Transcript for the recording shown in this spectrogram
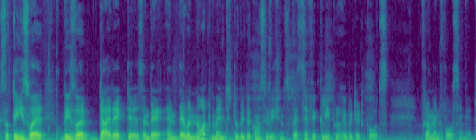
So these were these were directives, and they and they were not meant to be. The Constitution specifically prohibited courts from enforcing it,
